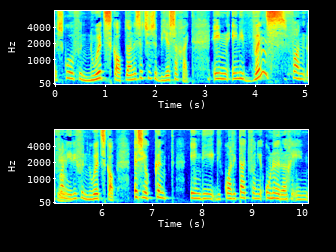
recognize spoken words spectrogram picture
skoolvennootskap, dan is dit soos 'n besigheid. En en die wins van van hmm. hierdie vennootskap is jou kind en die die kwaliteit van die onderrig en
